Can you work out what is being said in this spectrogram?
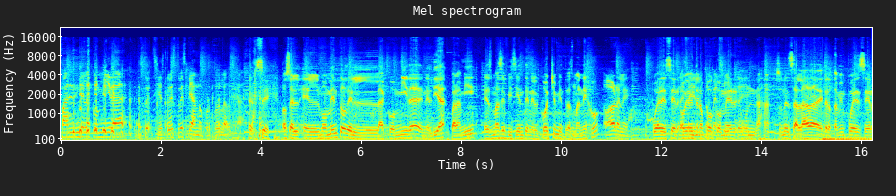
fan de la comida. sí, estuve, estuve espiando por todos lados. sí, o sea, el, momento de la comida en el día para mí es más eficiente en el coche mientras manejo. Órale. puede ser, obviamente no puedo comer pues una ensalada, pero también puede ser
